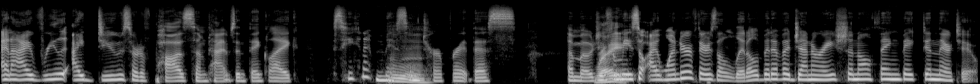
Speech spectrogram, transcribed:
And I really, I do sort of pause sometimes and think like, is he going to hmm. misinterpret this emoji for me? So I wonder if there's a little bit of a generational thing baked in there too.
